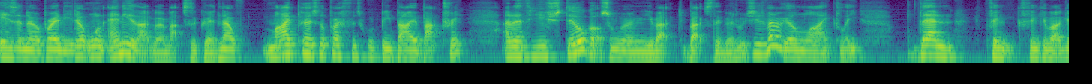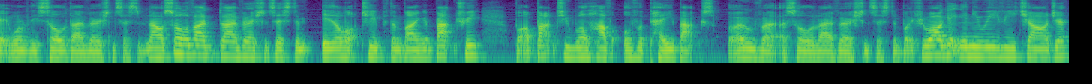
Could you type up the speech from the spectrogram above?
is a no-brainer. You don't want any of that going back to the grid. Now, my personal preference would be buy a battery, and if you've still got some going back, back to the grid, which is very unlikely, then think think about getting one of these solar diversion systems. Now, a solar diversion system is a lot cheaper than buying a battery, but a battery will have other paybacks over a solar diversion system. But if you are getting a new EV charger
